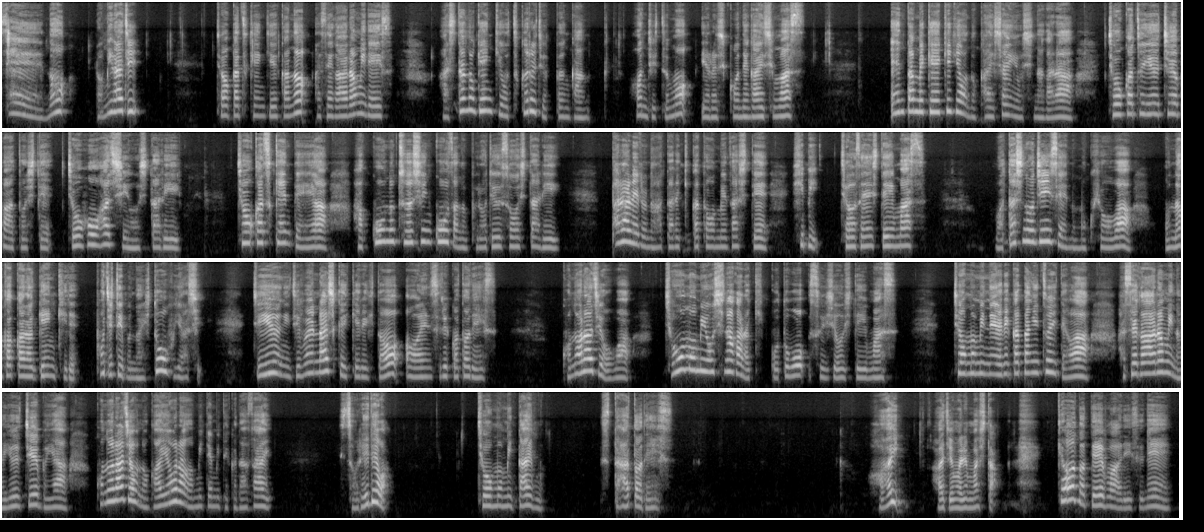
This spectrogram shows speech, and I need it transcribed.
せーの、ロミラジ。腸活研究家の長谷川ロミです。明日の元気を作る10分間。本日もよろしくお願いします。エンタメ系企業の会社員をしながら、腸活 YouTuber として情報発信をしたり、腸活検定や発行の通信講座のプロデュースをしたり、パラレルな働き方を目指して日々挑戦しています。私の人生の目標は、お腹から元気でポジティブな人を増やし、自由に自分らしく生きる人を応援することです。このラジオは、腸もみをしながら聞くことを推奨しています。腸もみのやり方については、長谷川ロミの YouTube や、このラジオの概要欄を見てみてください。それでは、腸もみタイム、スタートです。はい。始まりました。今日のテーマはですね、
